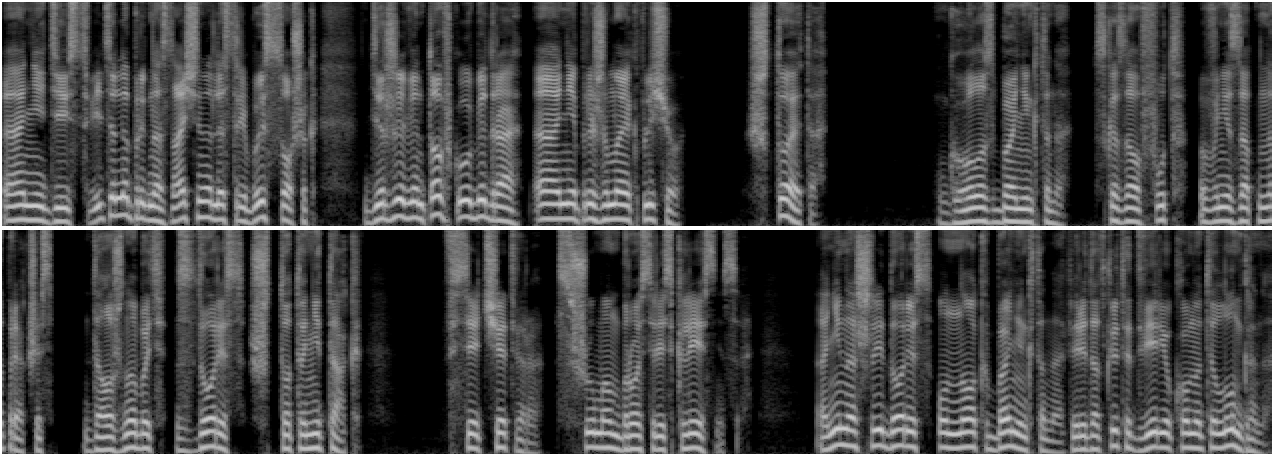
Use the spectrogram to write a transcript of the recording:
они действительно предназначены для стрельбы с сошек. Держи винтовку у бедра, а не прижимая к плечу. Что это? Голос Баннингтона, сказал Фуд, внезапно напрягшись. Должно быть, с Дорис что-то не так. Все четверо с шумом бросились к лестнице. Они нашли Дорис у ног Беннингтона перед открытой дверью комнаты Лунгрена.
